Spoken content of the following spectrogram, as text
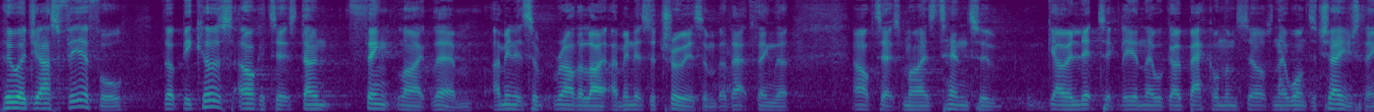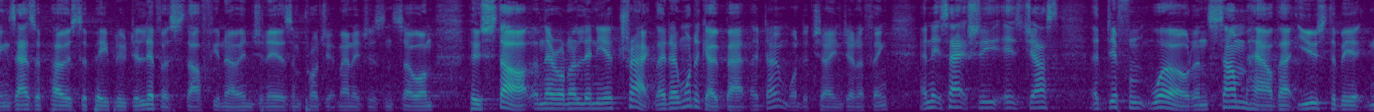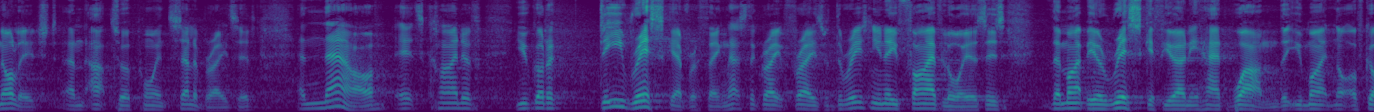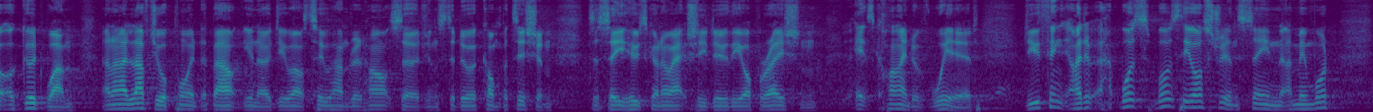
who are just fearful that because architects don't think like them, I mean, it's a rather like, I mean, it's a truism, but that thing that architects' minds tend to go elliptically and they will go back on themselves and they want to change things, as opposed to people who deliver stuff, you know, engineers and project managers and so on, who start and they're on a linear track. They don't want to go back, they don't want to change anything. And it's actually, it's just a different world. And somehow that used to be acknowledged and up to a point celebrated. And now it's kind of, you've got to de risk everything. That's the great phrase. The reason you need five lawyers is there might be a risk if you only had one that you might not have got a good one. And I loved your point about, you know, do you ask 200 heart surgeons to do a competition to see who's going to actually do the operation? It's kind of weird. Do you think, what's, what's the Austrian scene? I mean, what,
